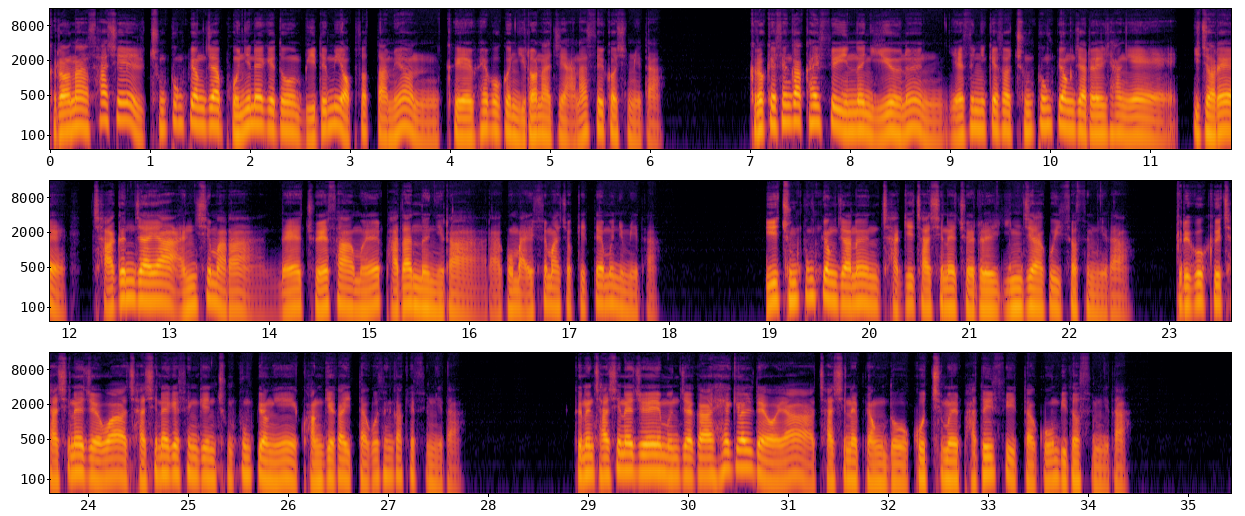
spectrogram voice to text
그러나 사실 중풍병자 본인에게도 믿음이 없었다면 그의 회복은 일어나지 않았을 것입니다. 그렇게 생각할 수 있는 이유는 예수님께서 중풍병자를 향해 이절에 작은 자야 안심하라 내 죄사함을 받았느니라 라고 말씀하셨기 때문입니다. 이 중풍병자는 자기 자신의 죄를 인지하고 있었습니다. 그리고 그 자신의 죄와 자신에게 생긴 중풍병이 관계가 있다고 생각했습니다. 그는 자신의 죄의 문제가 해결되어야 자신의 병도 고침을 받을 수 있다고 믿었습니다.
